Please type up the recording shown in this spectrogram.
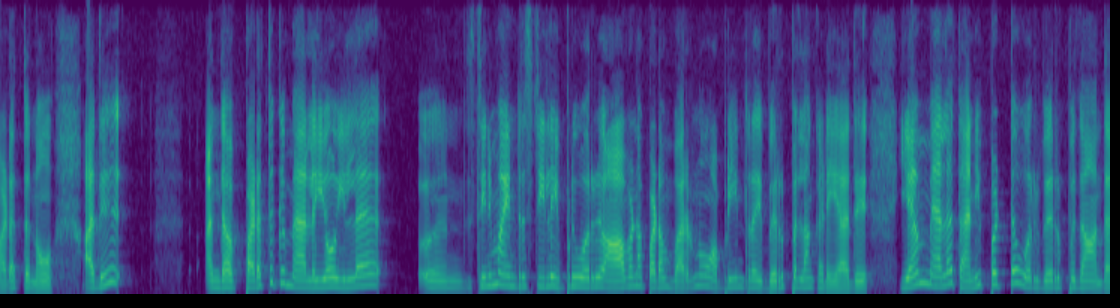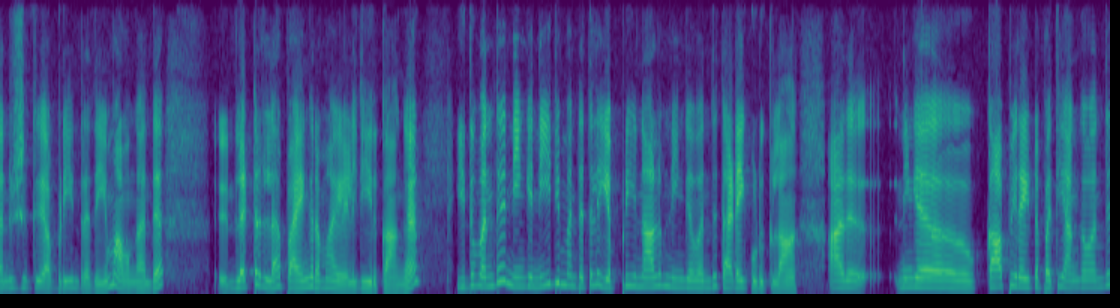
மடத்தணும் அது அந்த படத்துக்கு மேலேயோ இல்லை சினிமா இண்டஸ்ட்ரியில் இப்படி ஒரு ஆவணப்படம் வரணும் அப்படின்ற வெறுப்பெல்லாம் கிடையாது. என் மேலே தனிப்பட்ட ஒரு வெறுப்பு தான் தனுஷுக்கு அப்படின்றதையும் அவங்க அந்த லெட்டரில் பயங்கரமாக எழுதியிருக்காங்க. இது வந்து நீங்கள் நீதிமன்றத்தில் எப்படினாலும் நீங்கள் வந்து தடை கொடுக்கலாம். அது நீங்கள் காப்பிரைட்டை பற்றி அங்கே வந்து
